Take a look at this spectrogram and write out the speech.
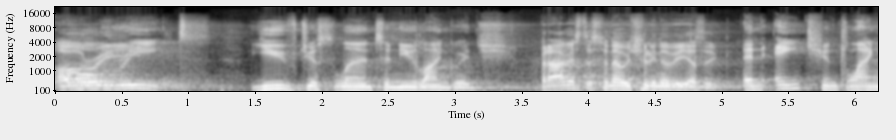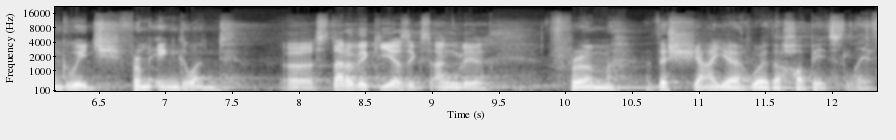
All All read. You've just learnt a new language, Právě jste se naučili nový jazyk. an ancient language from England, Eh, Starověký jazyk z Anglie. from the Shire where the hobbits live.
